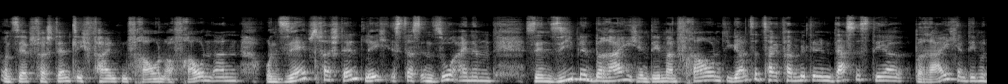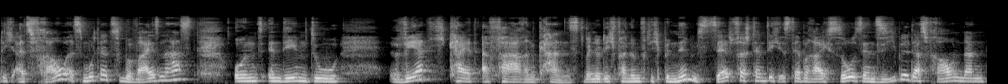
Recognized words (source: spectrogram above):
Und selbstverständlich feinden Frauen auch Frauen an. Und selbstverständlich selbstverständlich ist das in so einem sensiblen Bereich, in dem man Frauen die ganze Zeit vermitteln, das ist der Bereich, in dem du dich als Frau, als Mutter zu beweisen hast und in dem du Wertigkeit erfahren kannst, wenn du dich vernünftig benimmst. Selbstverständlich ist der Bereich so sensibel, dass Frauen dann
